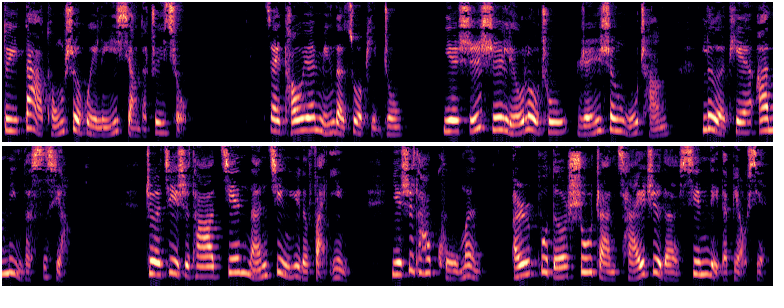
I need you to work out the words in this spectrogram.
对大同社会理想的追求。在陶渊明的作品中，也时时流露出人生无常、乐天安命的思想。这既是他艰难境遇的反应，也是他苦闷而不得舒展才智的心理的表现。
